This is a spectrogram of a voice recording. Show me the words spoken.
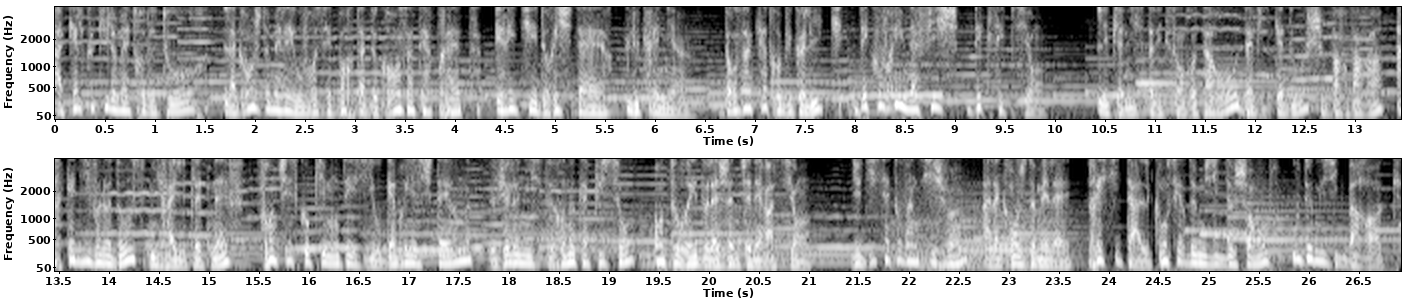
À quelques kilomètres de Tours, la Grange de Melay ouvre ses portes à de grands interprètes, héritiers de Richter, l'Ukrainien. Dans un cadre bucolique, découvrez une affiche d'exception. Les pianistes Alexandre Tarot, David Cadouche, Varvara, Arkady Volodos, Mikhail Pletnev, Francesco Piemontesi ou Gabriel Stern, le violoniste Renaud Capuçon, entouré de la jeune génération. Du 17 au 26 juin, à la Grange de Melay, récital, concert de musique de chambre ou de musique baroque.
